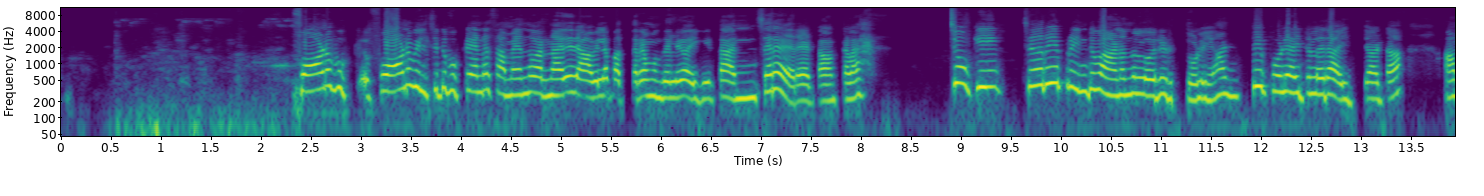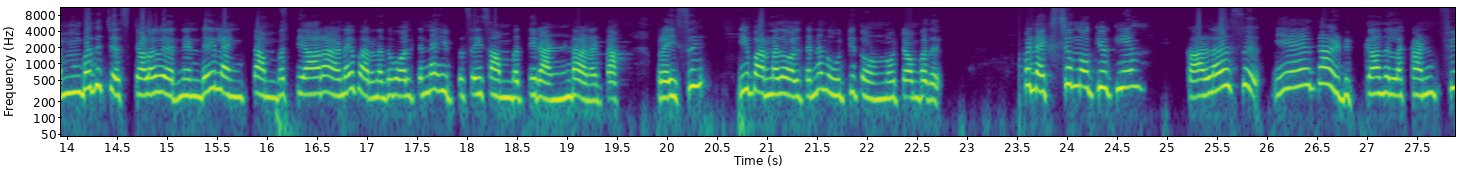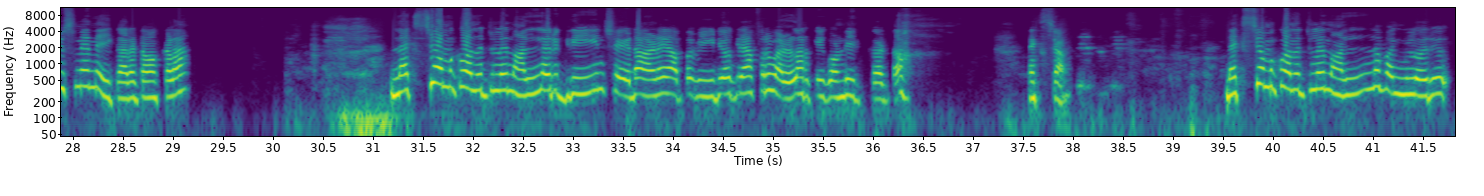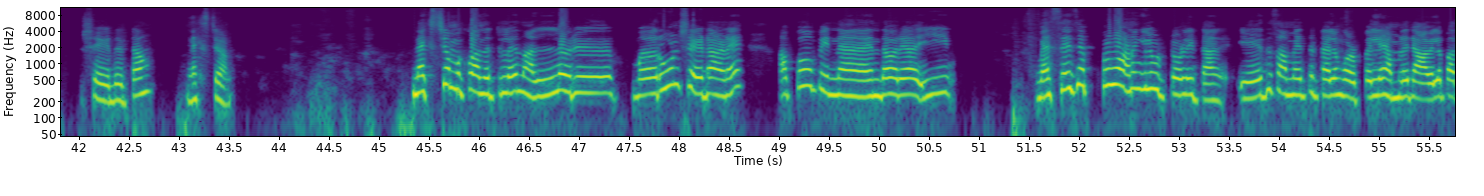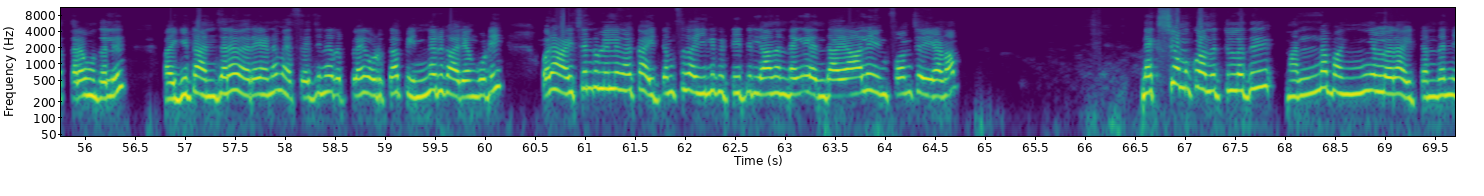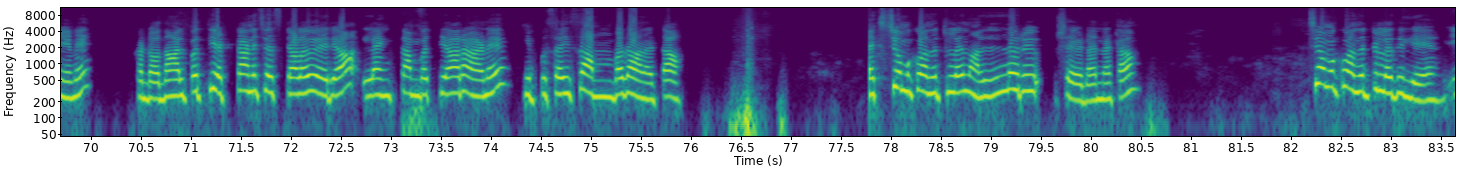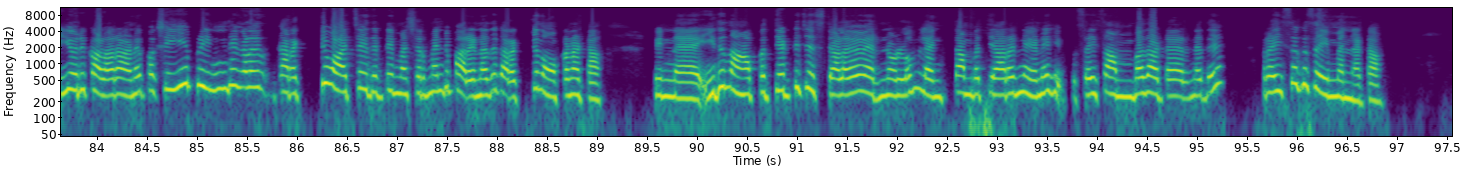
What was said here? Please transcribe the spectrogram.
ഫോൺ ബുക്ക് ഫോൺ വിളിച്ചിട്ട് ബുക്ക് ചെയ്യേണ്ട സമയം എന്ന് പറഞ്ഞാൽ രാവിലെ പത്തര മുതൽ വൈകിട്ട് അഞ്ചര വരെ കേട്ടോ മക്കളെ. നോക്കി ചെറിയ പ്രിന്റ് വേണമെന്നുള്ള ഒരു എടുത്തോളി. അടിപൊളി ആയിട്ടുള്ള ഒരു ഐറ്റം ആട്ടാ അമ്പത് ചെസ്റ്റ് അളവ് വരുന്നുണ്ട്. ലെങ്ത് അമ്പത്തി ആറാണ് പറഞ്ഞതുപോലെ തന്നെ ഹിപ്പ് സൈസ് അമ്പത്തി രണ്ടാണ് കേട്ടോ പ്രൈസ് ഈ പറഞ്ഞതുപോലെ തന്നെ നൂറ്റി തൊണ്ണൂറ്റൊമ്പത് അപ്പൊ നെക്സ്റ്റ് ഒന്ന് നോക്കി നോക്കിയും കളേഴ്സ് ഏതാ എടുക്കാന്നുള്ള കൺഫ്യൂഷൻ തന്നെ കേട്ടോ മക്കളെ. നെക്സ്റ്റ് നമുക്ക് വന്നിട്ടുള്ള നല്ലൊരു ഗ്രീൻ ഷെയ്ഡാണ് അപ്പൊ വീഡിയോഗ്രാഫർ വെള്ളം ഇറക്കിക്കൊണ്ടിരിക്കുക കേട്ടോ നെക്സ്റ്റ് ആണ് നെക്സ്റ്റ് നമുക്ക് വന്നിട്ടുള്ള നല്ല ഭംഗിയുള്ള ഒരു ഷെയ്ഡ് കേട്ടോ നെക്സ്റ്റ് ആണ്. നെക്സ്റ്റ് നമുക്ക് വന്നിട്ടുള്ളത് നല്ലൊരു മെറൂൺ ആണ്. അപ്പോൾ പിന്നെ എന്താ പറയാ ഈ മെസ്സേജ് എപ്പോഴും ആണെങ്കിലും ഇട്ടോളിട്ടാ ഏത് സമയത്ത് ഇട്ടാലും കുഴപ്പമില്ല. നമ്മൾ രാവിലെ പത്തര മുതൽ വൈകിട്ട് അഞ്ചര വരെയാണ് മെസ്സേജിന് റിപ്ലൈ കൊടുക്കുക. പിന്നെ ഒരു കാര്യം കൂടി ഒരാഴ്ചന്റെ ഉള്ളിൽ നിങ്ങൾക്ക് ഐറ്റംസ് കയ്യിൽ കിട്ടിയിട്ടില്ല എന്നുണ്ടെങ്കിൽ എന്തായാലും ഇൻഫോം ചെയ്യണം. നെക്സ്റ്റ് നമുക്ക് വന്നിട്ടുള്ളത് നല്ല ഭംഗിയുള്ള ഒരു ഐറ്റം തന്നെയാണ്. കണ്ടോ? നാൽപ്പത്തി എട്ടാണ് ചെസ്റ്റ് അളവ് വരിക. ലെങ്ത് അമ്പത്തി ആറാണ് ഹിപ്പ് സൈസ് അമ്പതാണ് കേട്ടാ നെക്സ്റ്റ് നമുക്ക് വന്നിട്ടുള്ളത് നല്ലൊരു ഷെയ്ഡ് തന്നെ കേട്ടാ നെക്സ്റ്റ് നമുക്ക് വന്നിട്ടുള്ളതില്ലേ ഈ ഒരു കളറാണ് പക്ഷെ ഈ പ്രിന്റ് നിങ്ങൾ കറക്റ്റ് വാച്ച് ചെയ്തിട്ട് മെഷർമെന്റ് പറയണത് കറക്റ്റ് നോക്കണം കേട്ടാ പിന്നെ ഇത് നാപ്പത്തിയെട്ട് ചെസ്റ്റ് അളവ് വരുന്നുള്ളൂ ലെങ്ത് അമ്പത്തി ആറ് തന്നെയാണ് ഹിപ്പ് സൈസ് അമ്പതാട്ടാ വരുന്നത് പ്രൈസ് ഒക്കെ സെയിം തന്നെ കേട്ടാ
